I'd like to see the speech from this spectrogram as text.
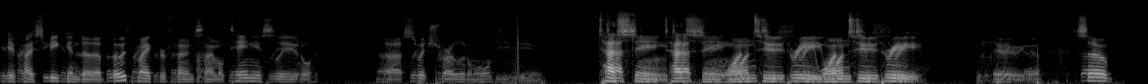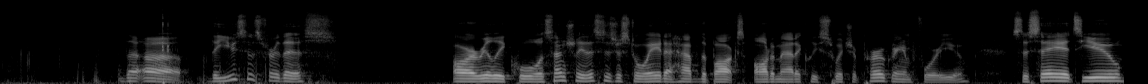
If I speak into both microphones simultaneously, it'll uh, switch to our little multi-view. Testing, testing, one, two, three, one, two, three. There we go. So, the, uh, the uses for this are really cool. Essentially, this is just a way to have the box automatically switch a program for you. So say it's you,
